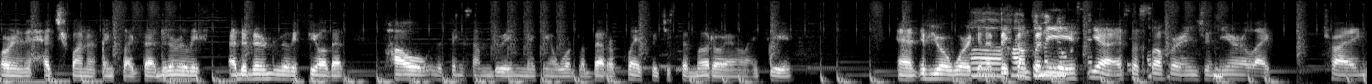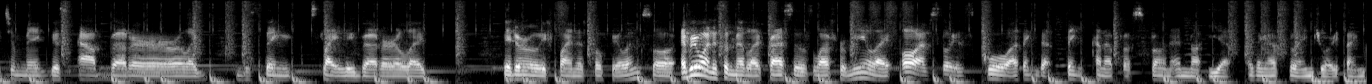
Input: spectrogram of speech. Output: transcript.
or in a hedge fund or things like that, they don't really I didn't really feel that how the things I'm doing making a world a better place, which is the motto at MIT. And if you're working uh, in a big company, yeah, as a software engineer, like trying to make this app better or like this thing slightly better, like they don't really find it fulfilling. So everyone is in midlife crisis. While for me, like, oh, I'm still in school. I think that thing kind of postponed and not yet. I think I still enjoy things.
